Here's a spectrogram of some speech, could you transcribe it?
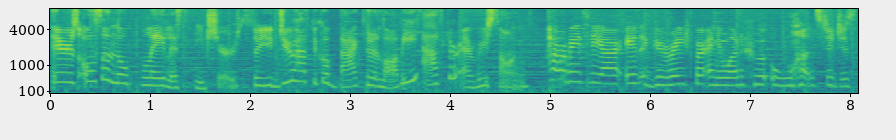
There's also no playlist feature, so you do have to go back to the lobby after every song. Powerbeats VR is great for anyone who wants to just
